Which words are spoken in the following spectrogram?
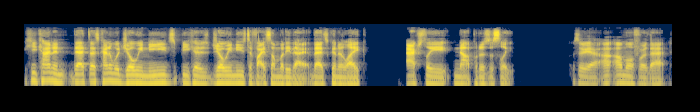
he kind of that that's kind of what Joey needs because Joey needs to fight somebody that that's gonna like actually not put us to sleep. So yeah, I, am all for that.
